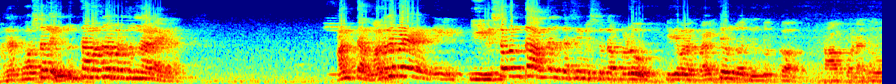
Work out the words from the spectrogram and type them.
మన కోసం ఎంత మొదలుపడుతున్నాడు ఆయన. అంత మొదలుపడాడని ఈ విషమంతా అందరూ దర్శనమిస్తున్నప్పుడు ఇది మన పవిత్రం రోజు ఎందుకు కాకూడదు.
